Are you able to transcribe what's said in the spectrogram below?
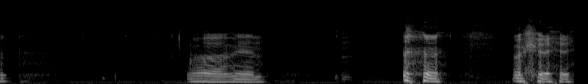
oh man. okay.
